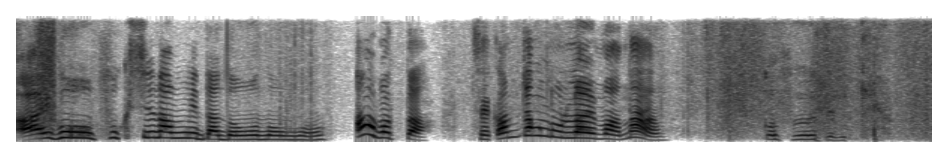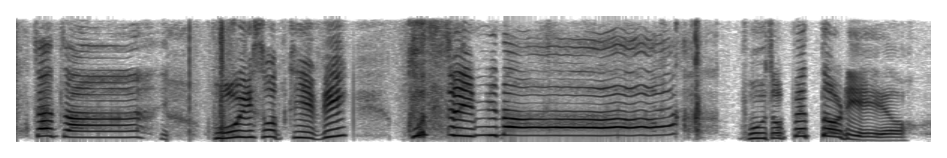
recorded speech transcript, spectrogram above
아이고 푹신합니다 너무너무. 아 맞다. 제가 깜짝 놀랄 만한 거 보여드릴게요. 짜잔! 보이소 TV 굿즈입니다! 보조 배터리예요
